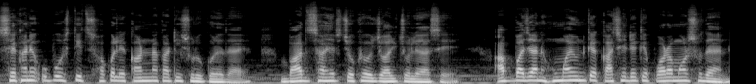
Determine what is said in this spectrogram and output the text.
সেখানে উপস্থিত সকলে কান্নাকাটি শুরু করে দেয়। বাদশাহের চোখেও জল চলে আসে। আব্বাজান হুমায়ুনকে কাছে ডেকে পরামর্শ দেন,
